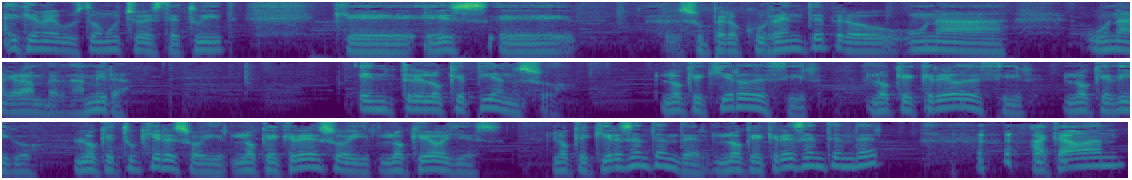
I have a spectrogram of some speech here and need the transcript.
Es que me gustó mucho este tweet que es eh, súper ocurrente, pero una, una gran verdad. Mira, entre lo que pienso, lo que quiero decir, lo que creo decir, lo que digo, lo que tú quieres oír, lo que crees oír, lo que oyes, lo que quieres entender, lo que crees entender, acaban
